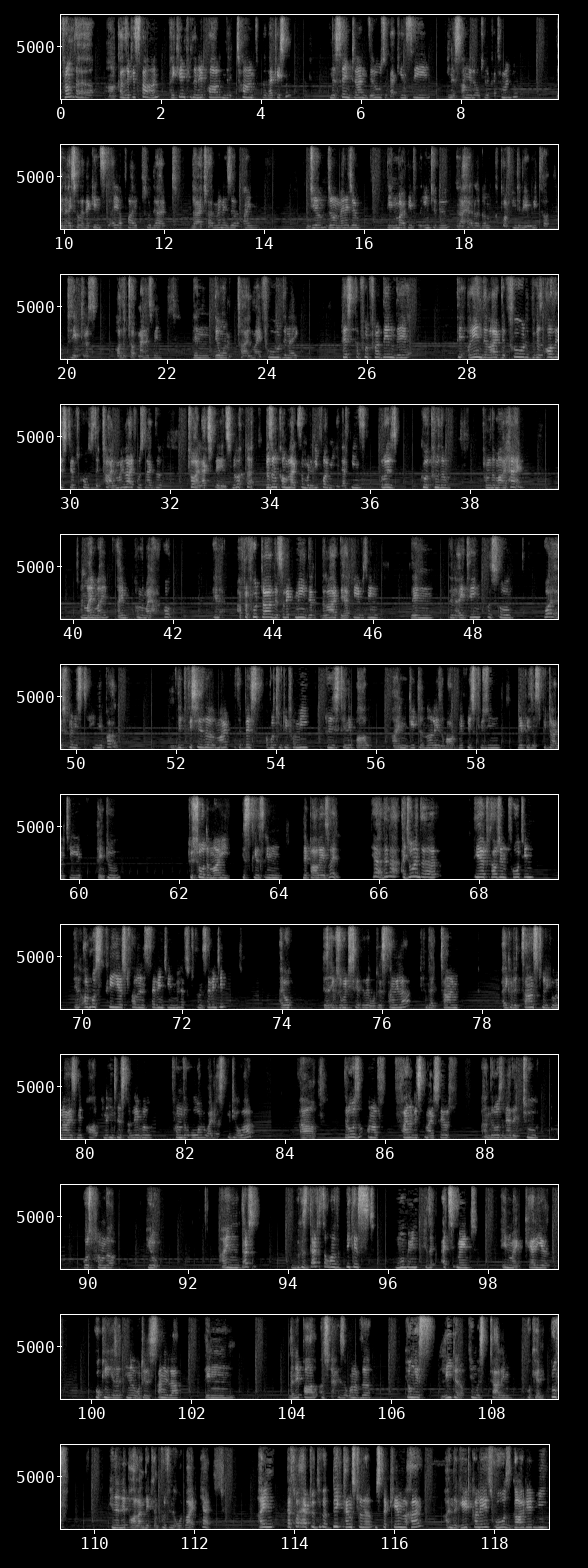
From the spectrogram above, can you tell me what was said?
from the uh, Kazakhstan, I came to the Nepal in the time for the vacation. In the same time, there was a vacancy in Hotel Kathmandu. Then I saw the vacancy. I applied to that. The HR manager and general manager, they invited me for the interview. Then I had done a couple of interviews with the directors, all the top management. Then they want to try my food. Then I test the food for them. They they, again, they like the food because all these steps goes the trial. My life was like the trial experience, you know. Doesn't come like somebody before me. That means always go through them from the my hand and my mind and from the my heart oh, work. Then after food they select me. They, they like, they happy everything. Then then I think also why I shouldn't stay in Nepal. This is the might the best opportunity for me to stay in Nepal and get a knowledge about Nepalese cuisine, Nepalese hospitality, and to to show the my skills in Nepal as well. Yeah, then I, joined the year 2014. In almost three years, 2017, mid of 2017, I worked as executive chef at Shangri-La. At that time, I got a chance to recognize Nepal in an international level from the Worldwide Hospitality Award. Uh, there was one of finalist myself, and there was another two was from the Europe. And that's because that's one of the biggest moment is the achievement in my career working as a in a hotel Shangri-La. Then the Nepal also has one of the youngest leader, youngest talent who can prove in a Nepal and they can prove in the worldwide. Yeah. And that's why I have to give a big thanks to the Mr. Kerem Lahai and the Gate College who has guided me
